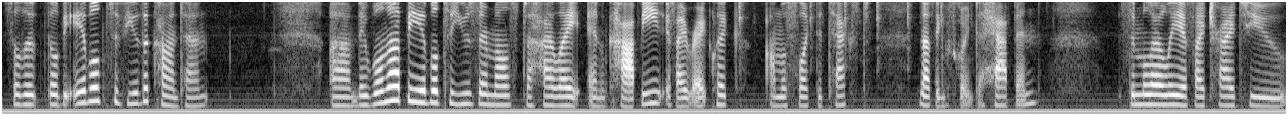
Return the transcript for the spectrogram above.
So that they'll be able to view the content. Um, they will not be able to use their mouse to highlight and copy. If I right click on the selected text, nothing's going to happen. Similarly, if I try to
